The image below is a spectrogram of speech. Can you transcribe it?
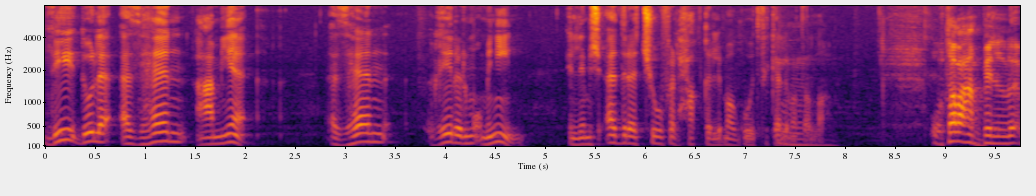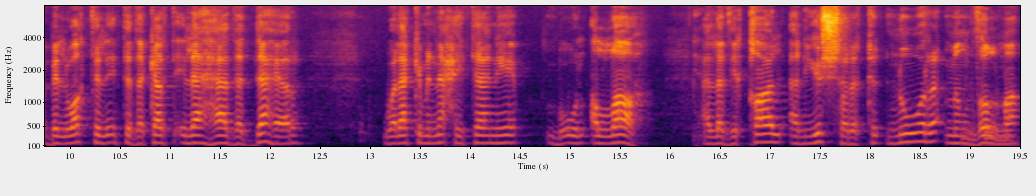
ليه دول أذهان عمياء أذهان غير المؤمنين اللي مش قادرة تشوف الحق اللي موجود في كلمة الله؟ وطبعا بال... بالوقت اللي أنت ذكرت اله هذا الدهر ولكن من ناحية ثانية بقول الله الذي قال أن يشرق نور من ظلمة.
